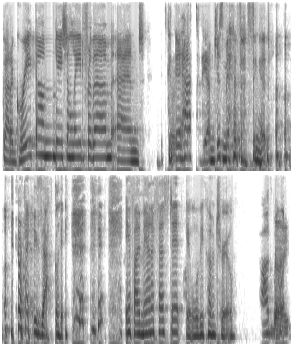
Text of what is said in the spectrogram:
got a great foundation laid for them and it's gonna, it has to be. I'm just manifesting it. right, exactly. if I manifest it, it will become true. God will. Right.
